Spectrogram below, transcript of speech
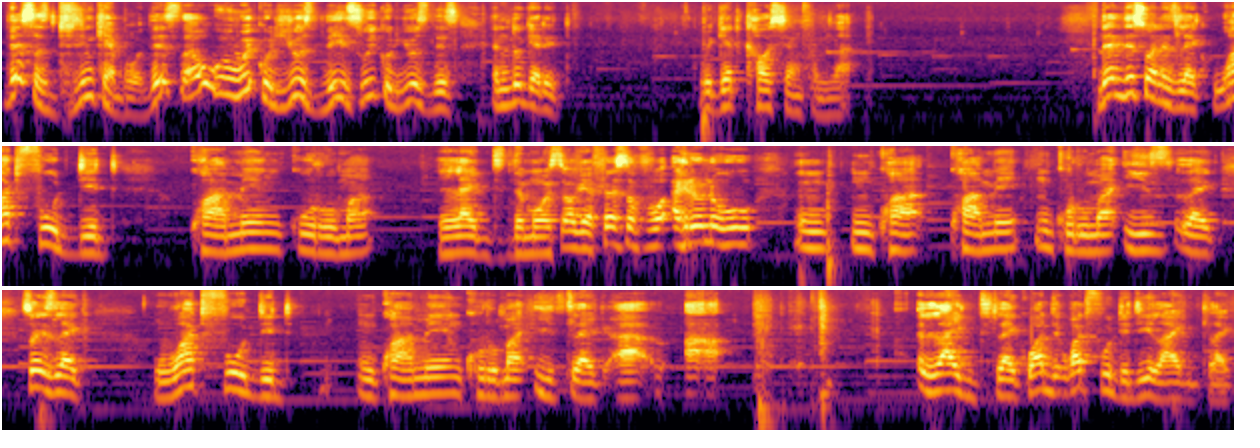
this is drinkable. This oh, we could use this. We could use this, and look at it. We get calcium from that. Then this one is like, what food did Kwame Nkrumah liked the most? Okay, first of all, I don't know who Kwame Nkrumah is. Like, so it's like, what food did Kwame Nkrumah eat? Like, uh, uh, liked. Like, what what food did he like? Like,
